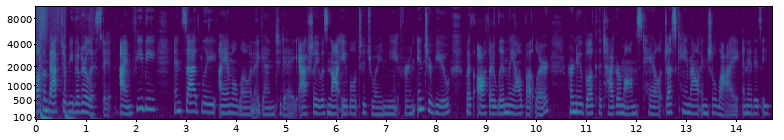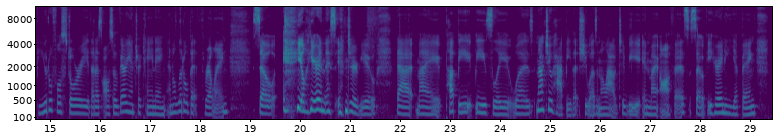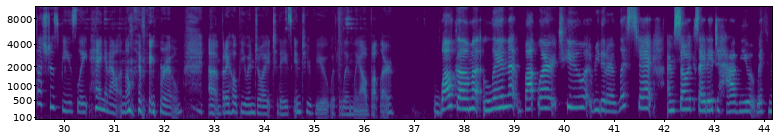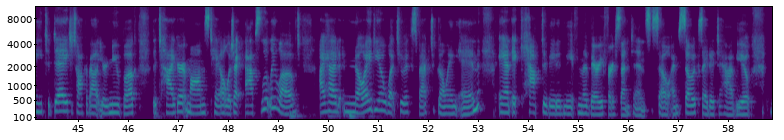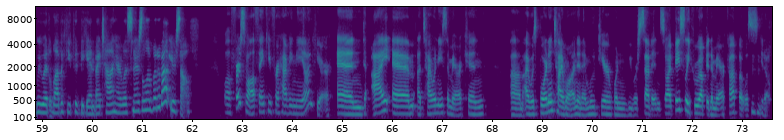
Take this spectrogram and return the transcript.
Welcome back to Read It or List It. I'm Phoebe, and sadly, I am alone again today. Ashley was not able to join me for an interview with author Lynn Liao Butler. Her new book, The Tiger Mom's Tale, just came out in July, and it is a beautiful story that is also very entertaining and a little bit thrilling. So, you'll hear in this interview that my puppy Beasley was not too happy that she wasn't allowed to be in my office. So, if you hear any yipping, that's just Beasley hanging out in the living room. Um, but I hope you enjoy today's interview with Lynn Liao Butler. Welcome, Lynn Butler, to Read It or List It. I'm so excited to have you with me today to talk about your new book, The Tiger Mom's Tale, which I absolutely loved. I had no idea what to expect going in, and it captivated me from the very first sentence. So I'm so excited to have you. We would love if you could begin by telling our listeners a little bit about yourself. Well, first of all, thank you for having me on here. And I am a Taiwanese American. Um, I was born in Taiwan and I moved here when we were seven. So I basically grew up in America, but was, mm-hmm. you know,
